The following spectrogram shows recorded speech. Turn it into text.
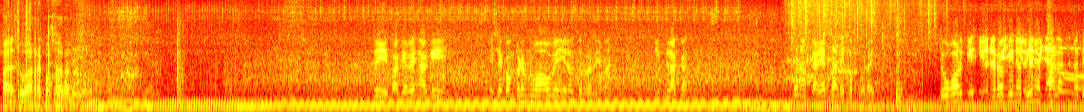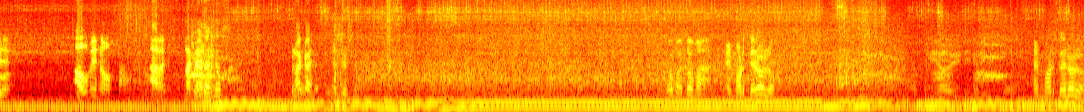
Vale, tú vas a recoger. Sí, para que venga aquí y se compre un UAV y el auto reanimar. Y placas. Bueno, aunque había chalecos por ahí. Tú, Gorky, no creo que no tienes pala, no tienes AV no. A ver, Muchas placa. gracias. placas. Es eso. Toma, toma, el morterolo. Y hay dinerito. El morterolo.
